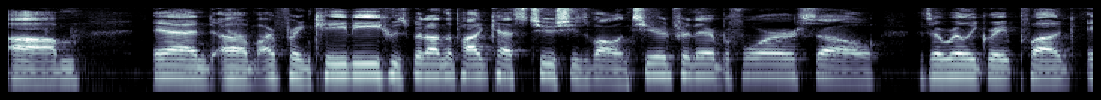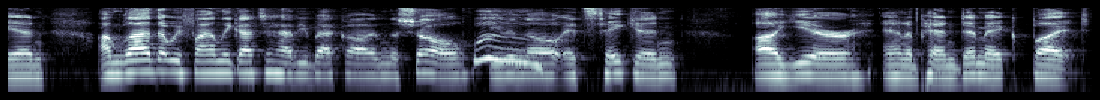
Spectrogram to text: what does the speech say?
Um, and um, our friend Katie, who's been on the podcast too, she's volunteered for there before, so it's a really great plug. And I'm glad that we finally got to have you back on the show, even though it's taken a year and a pandemic. But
